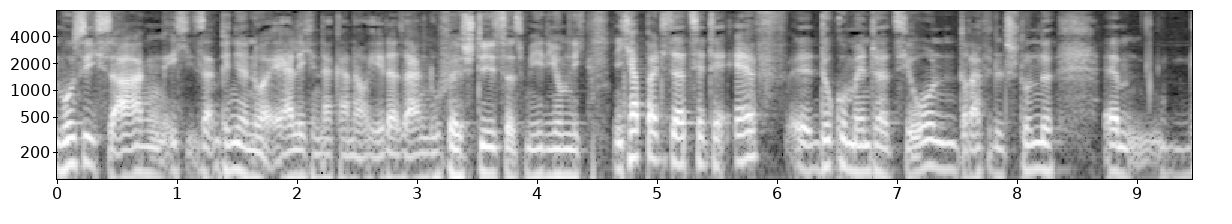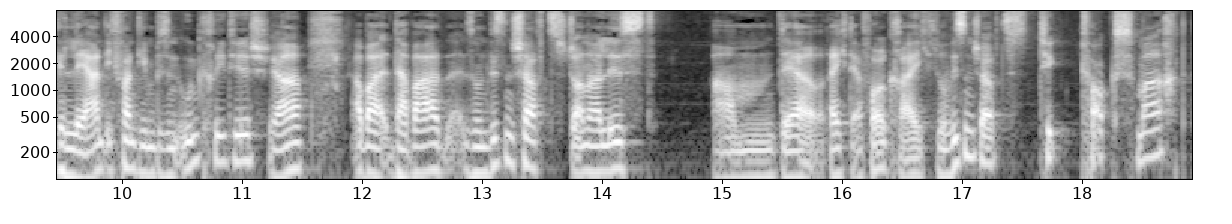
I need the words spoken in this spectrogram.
muss ich sagen. Ich bin ja nur ehrlich und da kann auch jeder sagen, du verstehst das Medium nicht. Ich habe bei dieser ZDF-Dokumentation dreiviertel Stunde ähm, gelernt. Ich fand die ein bisschen unkritisch, ja, aber da war so ein Wissenschaftsjournalist, ähm, der recht erfolgreich so Wissenschafts-TikToks macht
